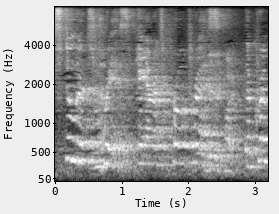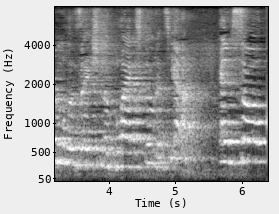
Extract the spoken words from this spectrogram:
Students risk, parents protest the criminalization of black students. Yeah. And so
